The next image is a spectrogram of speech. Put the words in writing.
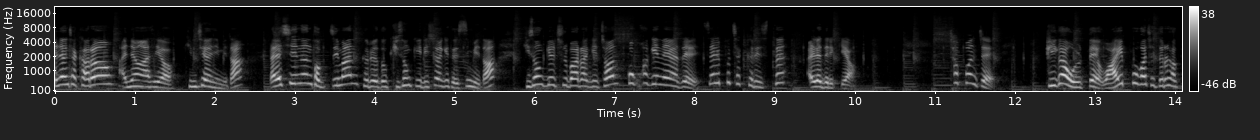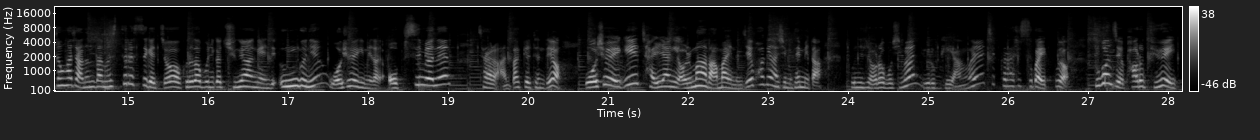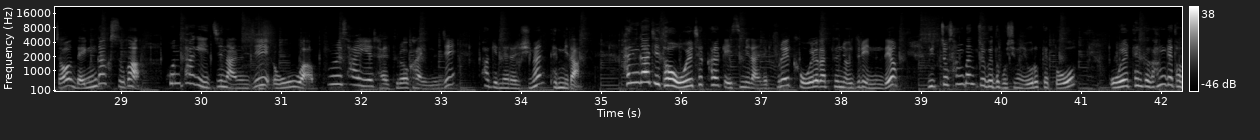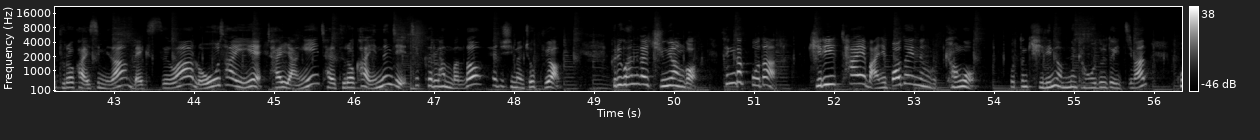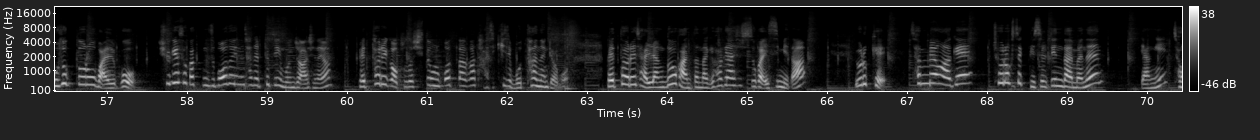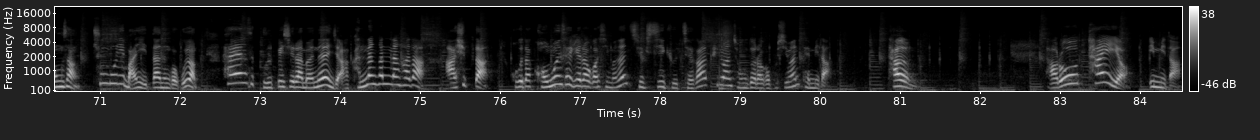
안녕 차카롱 안녕하세요. 김채연입니다. 날씨는 덥지만 그래도 귀성길이 시작이 됐습니다. 귀성길 출발하기 전 꼭 확인해야 될 셀프 체크리스트 알려드릴게요. 첫 번째 비가 올 때 와이퍼가 제대로 작동하지 않는다면 스트레스겠죠. 그러다 보니까 중요한 게 이제 은근히 워셔액입니다. 없으면은 잘 안 닦일 텐데요. 워셔액이 잔량이 얼마나 남아 있는지 확인하시면 됩니다. 본닛을 열어보시면 이렇게 양을 체크를 하실 수가 있고요. 두 번째 바로 뒤에 있죠. 냉각수가 혼탁이 있지는 않은지 로우와 풀 사이에 잘 들어가 있는지 확인을 해주시면 됩니다. 한 가지 더 오일 체크할 게 있습니다. 이제 브레이크 오일 같은 요들이 있는데요. 위쪽 상단 쪽에도 보시면 이렇게 또 오일 탱크가 한 개 더 들어가 있습니다. 맥스와 로우 사이에 잘 양이 잘 들어가 있는지 체크를 한 번 더 해주시면 좋고요. 그리고 한 가지 중요한 거 생각보다 길이 차에 많이 뻗어 있는 경우 보통 기름이 없는 경우들도 있지만 고속도로 말고 휴게소 같은 데서 뻗어 있는 차들 특징이 뭔지 아시나요? 배터리가 없어서 시동을 껐다가 다시 켜지 못하는 경우 배터리 잔량도 간단하게 확인하실 수가 있습니다. 이렇게 선명하게 초록색 빛을 띈다면 은 양이 정상 충분히 많이 있다는 거고요. 하얀색 불빛이라면 은 이제 아 간당간당하다 아쉽다 거기다 검은색이라고 하시면 은 즉시 교체가 필요한 정도라고 보시면 됩니다. 다음 바로 타이어입니다.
